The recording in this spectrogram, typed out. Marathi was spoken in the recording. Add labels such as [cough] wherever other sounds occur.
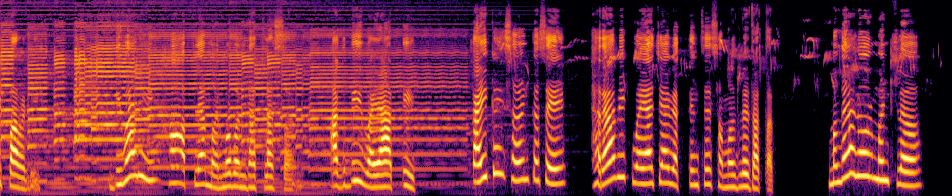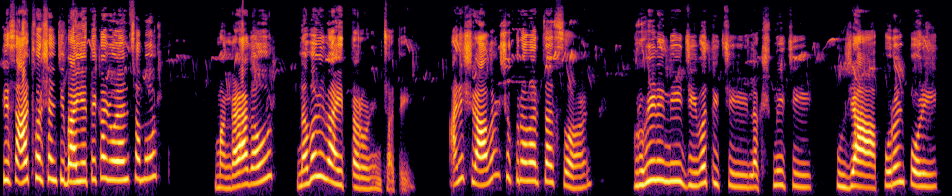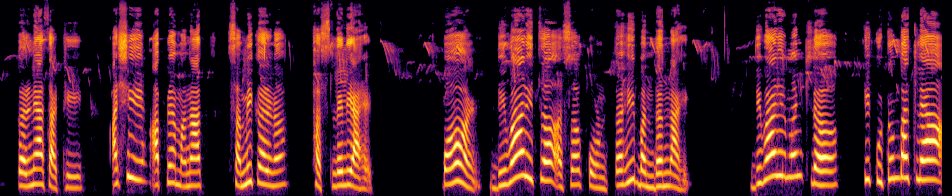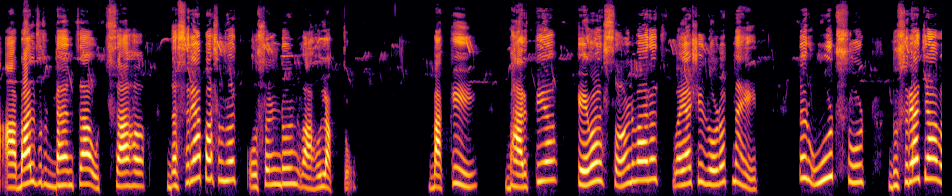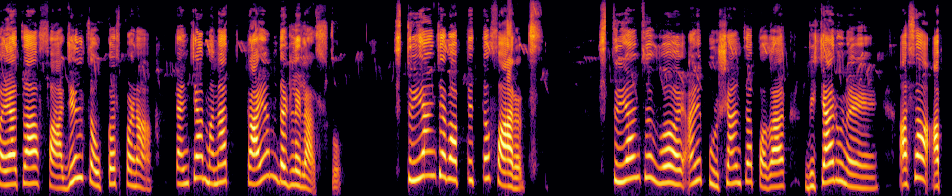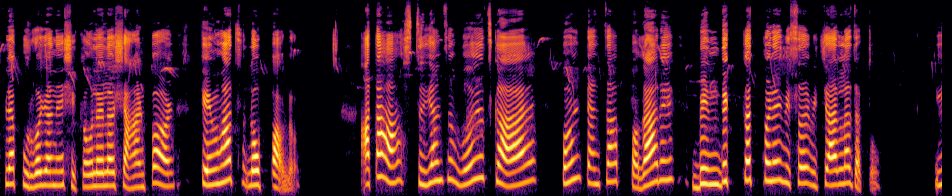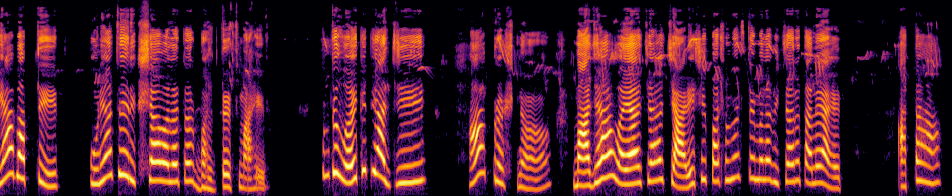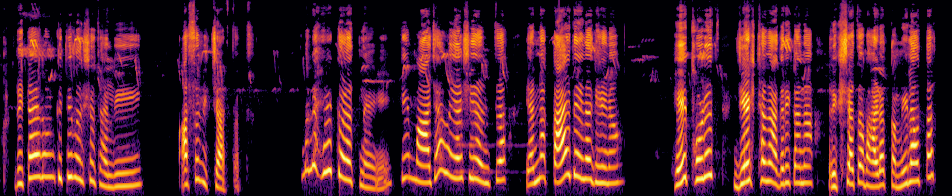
दीपावली. दिवाळी हा आपल्या मर्मबंधातला सण. अगदी वयातीत. काही काही सण कसे ठराविक वयाच्या व्यक्तींचे समजले जातात. मंगळागौर म्हटलं की साठ वर्षांची बाई येते का डोळ्यांसमोर? मंगळागौर नवविवाहित तरुणींसाठी. आणि श्रावण शुक्रवारचा सण गृहिणींनी जीवतीची लक्ष्मीची पूजा पुरणपोळी करण्यासाठी अशी आपल्या मनात समीकरणं फसलेली आहेत. पण दिवाळीचं असं कोणतंही बंधन नाही. दिवाळी म्हटलं की कुटुंबातल्या आबालवृद्धांचा उत्साह दसऱ्यापासूनच ओसंडून वाहू लागतो. बाकी भारतीय केवळ सणवारच वयाशी जोडत नाहीत तर सूट दुसऱ्याच्या वयाचा फाजील चौकसपणा त्यांच्या मनात कायम दडलेला असतो. स्त्रियांच्या बाबतीत तर फारच. स्त्रियांचं वय आणि पुरुषांचा पगार विचारू नये असं आपल्या पूर्वजाने शिकवलेलं शहाणपण केव्हाच लोप पावलं. आता स्त्रियांचं वयच काय पण त्यांचा पगारही बिनदिक्कतपणे विस विचारला जातो. या बाबतीत पुण्याचे रिक्षावाले तर भलतेच माहीर. तुमचं वय किती आजी? हा प्रश्न. माझ्या वयाच्या चाळीशीपासूनच ते मला विचारत आले आहेत. आता रिटायर होऊन किती वर्ष झाली? असं विचारतात. मला हे कळत नाही की माझ्या वयाशी यांचा यांना काय देणं घेणं हे थोडेच ज्येष्ठ नागरिकांना रिक्षाचं भाडं कमी लावतात?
